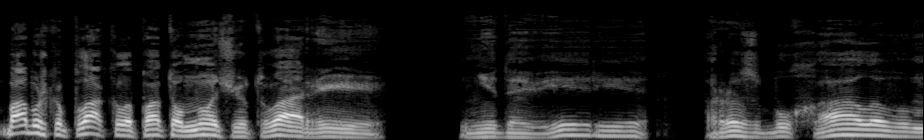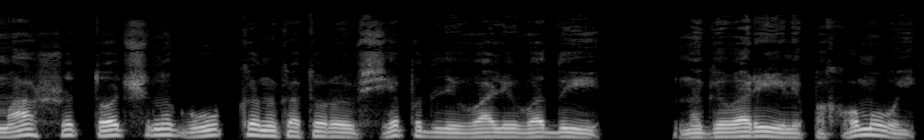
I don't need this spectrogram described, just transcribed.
Бабушка плакала потом ночью, твари. Недоверие разбухала в Маше точно губка, на которую все подливали воды. Наговорили Пахомовой.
